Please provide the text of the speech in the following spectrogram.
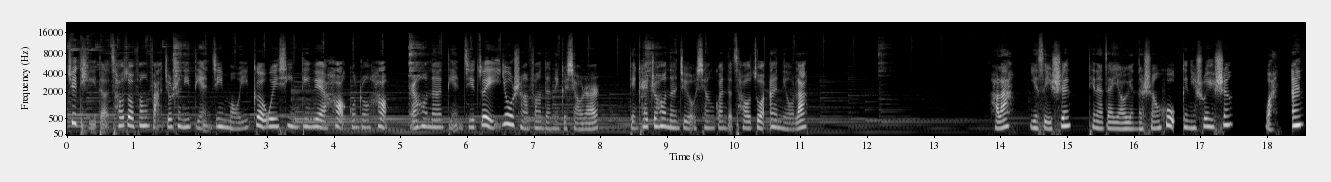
具体的操作方法就是你点进某一个微信订阅号公众号，然后呢点击最右上方的那个小人儿，点开之后呢就有相关的操作按钮啦。好啦。夜色已深，天亮在遥远的神户，跟你说一声晚安。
